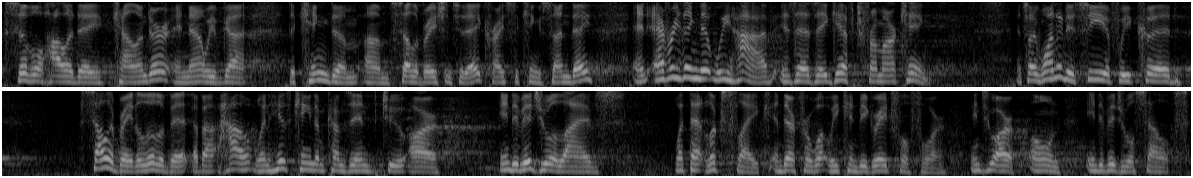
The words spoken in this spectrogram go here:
civil holiday calendar, and now we've got the kingdom um, celebration today, Christ the King Sunday, and everything that we have is as a gift from our King. And so I wanted to see if we could celebrate a little bit about how, when His kingdom comes into our individual lives, what that looks like, and therefore what we can be grateful for into our own individual selves.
